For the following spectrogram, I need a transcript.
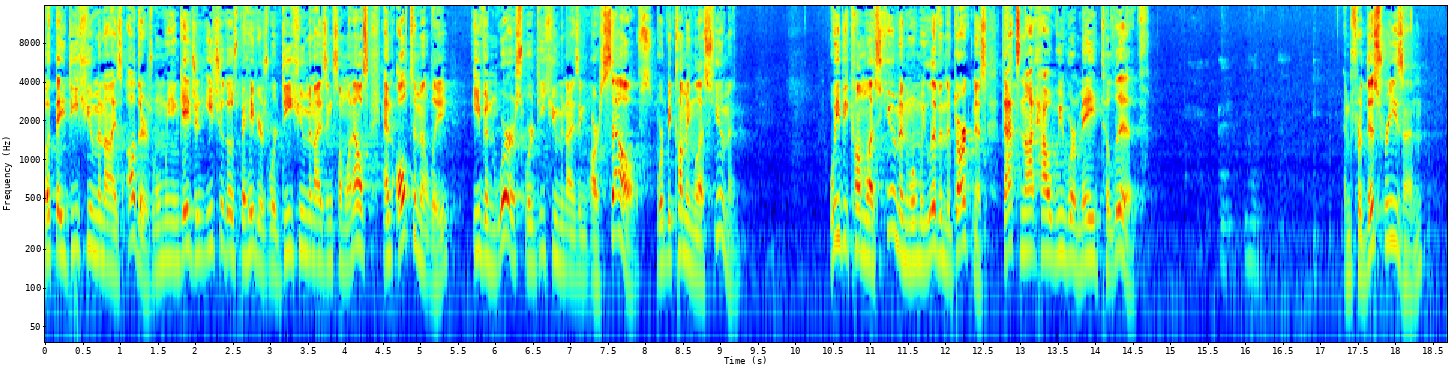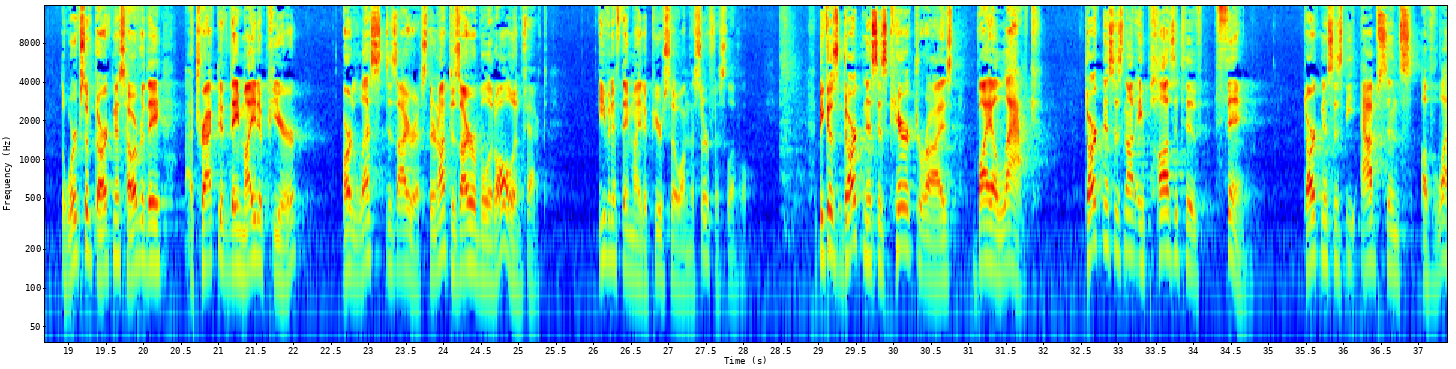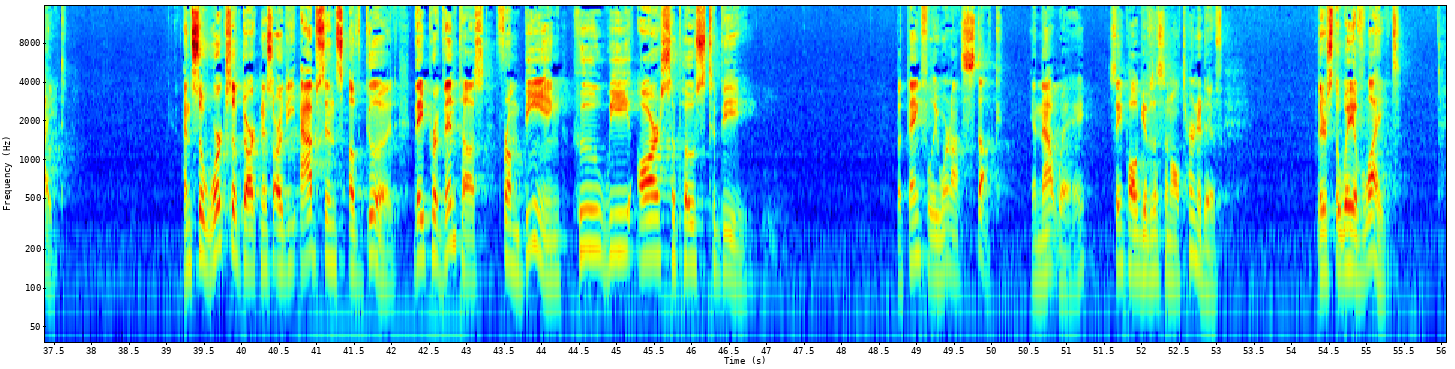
but they dehumanize others. When we engage in each of those behaviors, we're dehumanizing someone else, and ultimately, even worse, we're dehumanizing ourselves. We're becoming less human. We become less human when we live in the darkness. That's not how we were made to live. And for this reason, the works of darkness, however they attractive they might appear, are less desirous. They're not desirable at all, in fact. even if they might appear so on the surface level. Because darkness is characterized by a lack. Darkness is not a positive thing, darkness is the absence of light. And so, works of darkness are the absence of good. They prevent us from being who we are supposed to be. But thankfully, we're not stuck in that way. St. Paul gives us an alternative. There's the way of light.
